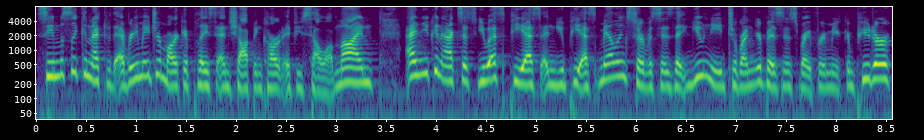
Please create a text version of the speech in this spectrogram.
Seamlessly connect with every major marketplace and shopping cart if you sell online, and you can access USPS and UPS mailing services that you need to run your business right from your computer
